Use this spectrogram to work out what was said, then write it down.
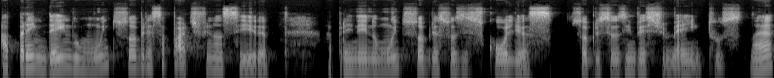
aprendendo muito sobre essa parte financeira, aprendendo muito sobre as suas escolhas, sobre os seus investimentos, né,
